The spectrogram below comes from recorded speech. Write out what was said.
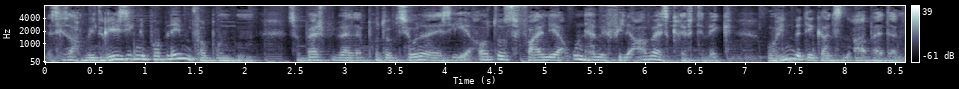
es ist auch mit riesigen Problemen verbunden. Zum Beispiel bei der Produktion eines E-Autos fallen ja unheimlich viele Arbeitskräfte weg. Wohin mit den ganzen Arbeitern?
